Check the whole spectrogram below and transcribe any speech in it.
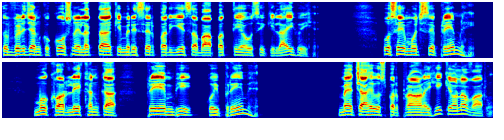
तो विरजन को कोसने लगता कि मेरे सिर पर ये सब आपत्तियाँ उसी की लाई हुई हैं। उसे मुझसे प्रेम नहीं, मुख और लेखन का प्रेम भी कोई प्रेम है। मैं चाहे उस पर प्राण ही क्यों न वारूं,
